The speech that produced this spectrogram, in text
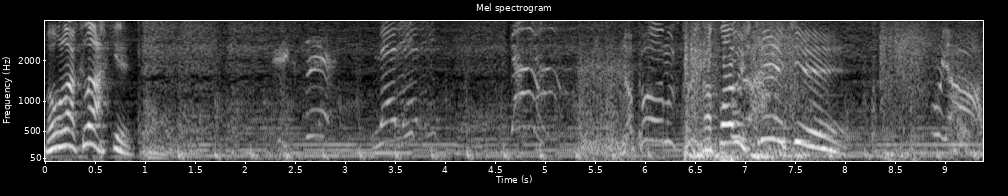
Vamos lá, Clark. Go. Napalm Street! Na!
